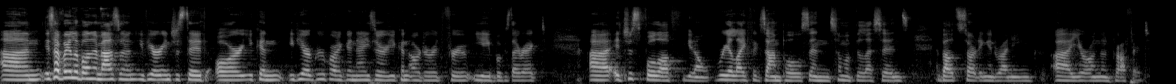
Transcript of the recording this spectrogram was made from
Um, it's available on Amazon if you're interested, or you can, if you're a group organizer, you can order it through EA Books Direct. Uh, it's just full of, you know, real life examples and some of the lessons about starting and running uh, your own nonprofit.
